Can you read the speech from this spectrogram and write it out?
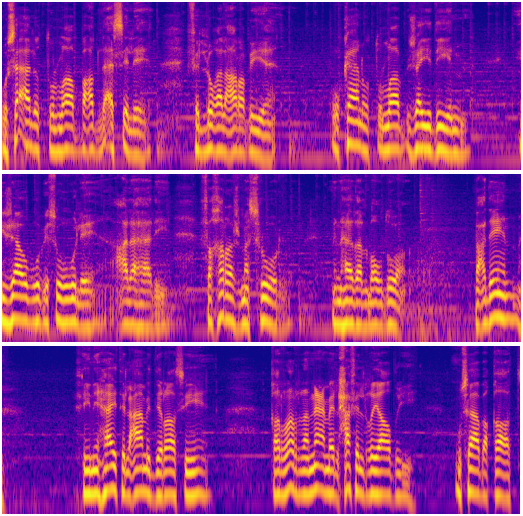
وسأل الطلاب بعض الأسئلة في اللغة العربية. وكانوا الطلاب جيدين يجاوبوا بسهولة على هذه. فخرج مسرور من هذا الموضوع. بعدين في نهاية العام الدراسي قررنا نعمل حفل رياضي مسابقات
